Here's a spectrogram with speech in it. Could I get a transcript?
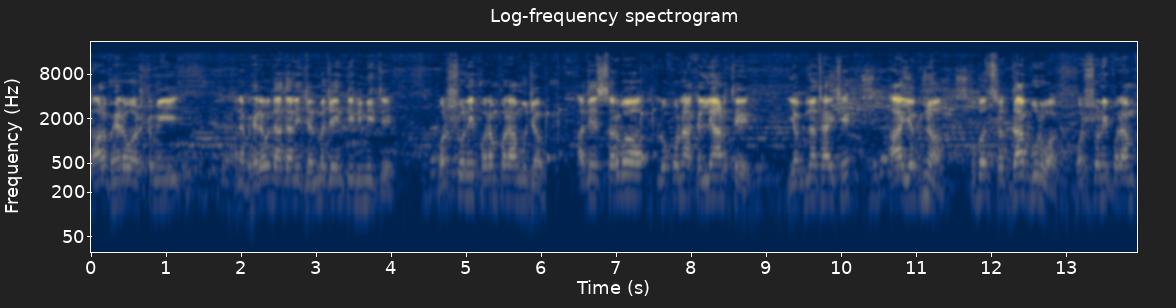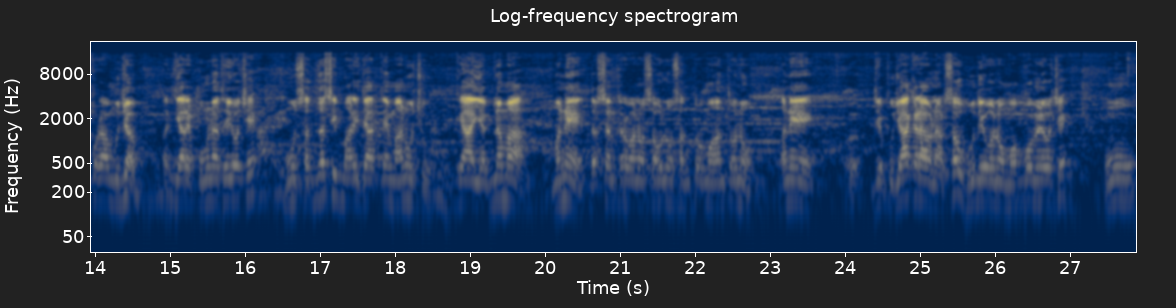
કાળ ભૈરવ અષ્ટમી અને ભૈરવ દાદાની જન્મજયંતિ નિમિત્તે વર્ષોની પરંપરા મુજબ આજે સર્વ લોકોના કલ્યાણથી યજ્ઞ થાય છે. આ યજ્ઞ ખૂબ જ શ્રદ્ધાપૂર્વક વર્ષોની પરંપરા મુજબ અત્યારે પૂર્ણ થયો છે. હું સદનસીબ મારી જાતને માનું છું કે આ યજ્ઞમાં મને દર્શન કરવાનો સૌનો, સંતો, મહંતોનો અને જે પૂજા કરાવનાર સૌ ભૂદેવોનો મોકો મળ્યો છે. હું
